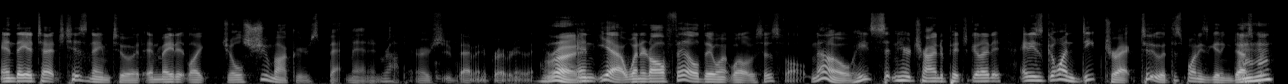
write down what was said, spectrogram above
and they attached his name to it and made it like Joel Schumacher's Batman and Robin or Batman and Forever and everything. right. And yeah, when it all failed, they went, "Well, it was his fault." No, he's sitting here trying to pitch good idea, and he's going deep track too. At this point, he's getting desperate. Mhm.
